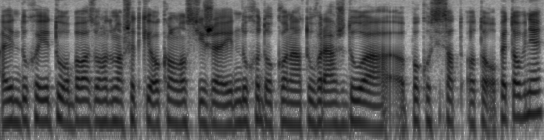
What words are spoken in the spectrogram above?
a jednoducho je tu obava z ohľadom na všetky okolnosti, že jednoducho dokoná tú vraždu a pokusí sa o to opätovne.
